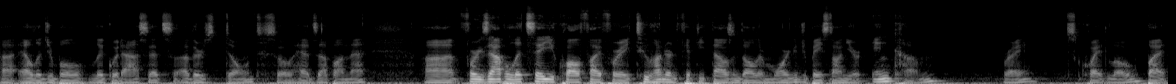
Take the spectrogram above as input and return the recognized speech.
uh, eligible liquid assets, others don't. So, heads up on that. Uh, for example, let's say you qualify for a $250,000 mortgage based on your income, right? It's quite low, but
